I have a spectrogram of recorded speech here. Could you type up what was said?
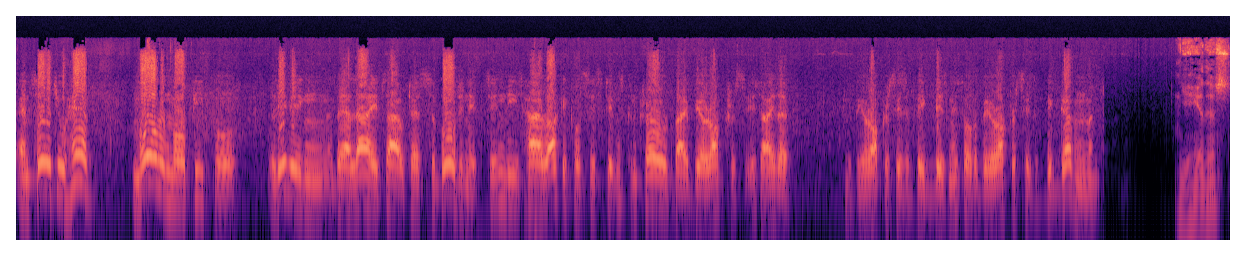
And so that you have more and more people living their lives out as subordinates in these hierarchical systems controlled by bureaucracies, either the bureaucracies of big business or the bureaucracies of big government. You hear this?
